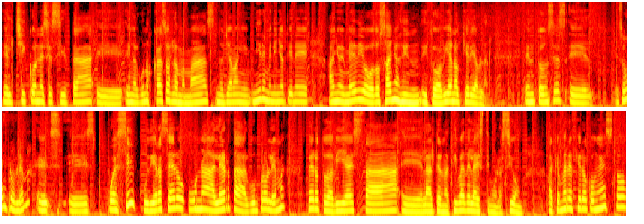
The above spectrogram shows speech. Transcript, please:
El chico necesita, eh, en algunos casos las mamás nos llaman y miren, mi niño tiene año y medio o dos años y, todavía no quiere hablar. Entonces, eh, ¿Eso es un problema? Es, pues sí, pudiera ser una alerta a algún problema, pero todavía está la alternativa de la estimulación. ¿A qué me refiero con esto?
